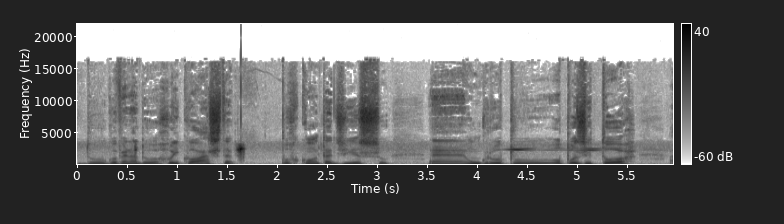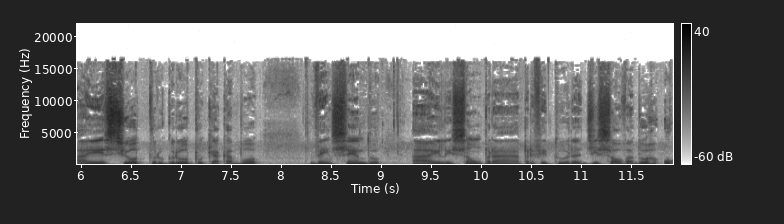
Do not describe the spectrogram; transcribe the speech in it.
do governador Rui Costa. Por conta disso, é, um grupo opositor a esse outro grupo que acabou vencendo a eleição para a prefeitura de Salvador. O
